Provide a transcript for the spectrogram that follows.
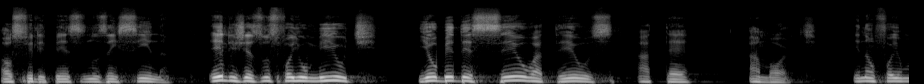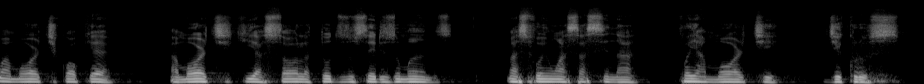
aos Filipenses nos ensina. Ele, Jesus, foi humilde e obedeceu a Deus até a morte. E não foi uma morte qualquer, a morte que assola todos os seres humanos, mas foi um assassinato, foi a morte de cruz.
